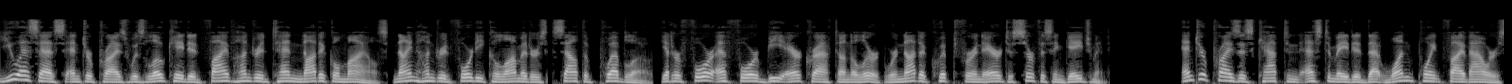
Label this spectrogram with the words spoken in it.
USS Enterprise was located 510 nautical miles 940 kilometers south of Pueblo, yet her four F-4B aircraft on alert were not equipped for an air-to-surface engagement. Enterprise's captain estimated that 1.5 hours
